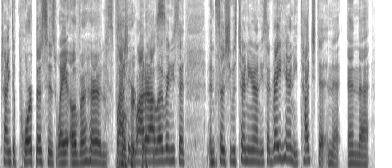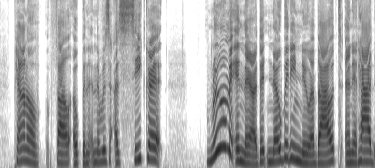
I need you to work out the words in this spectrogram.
trying to porpoise his way over her and splashing water all over. And he said, and so she was turning around. He said, right here. And he touched it, and the, and the panel fell open. And there was a secret room in there that nobody knew about and it had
